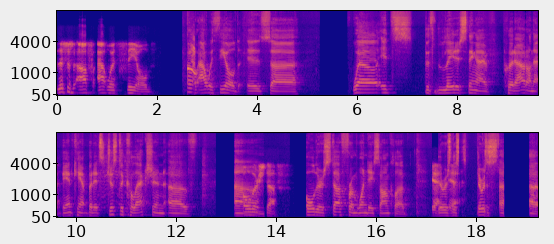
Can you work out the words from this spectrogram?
this is off out with Field. Oh, Out with Field is uh well, it's the latest thing I've put out on that Bandcamp, but it's just a collection of um, Older stuff. older stuff from One Day Song Club. Yeah. There was yeah. this there was this uh, uh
